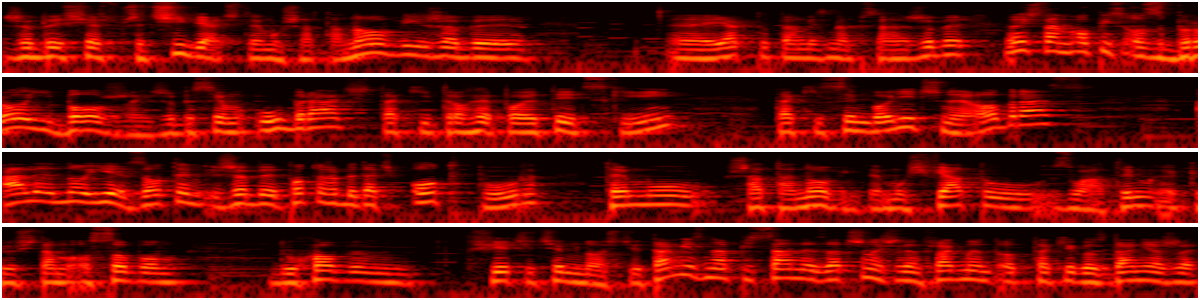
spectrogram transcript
żeby się sprzeciwiać temu szatanowi, żeby jak to tam jest napisane, żeby, no jest tam opis o zbroi Bożej, żeby się ją ubrać, taki trochę poetycki, taki symboliczny obraz, ale no jest o tym, żeby, po to, żeby dać odpór temu szatanowi, temu światu zła, tym jakimś tam osobom duchowym w świecie ciemności. Tam jest napisane, zaczyna się ten fragment od takiego zdania, że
